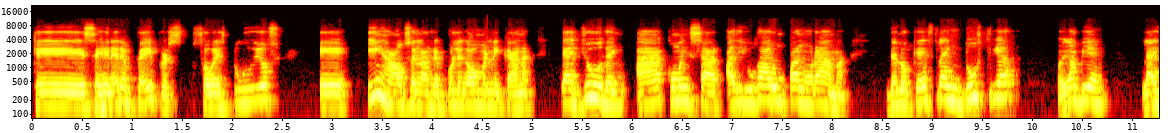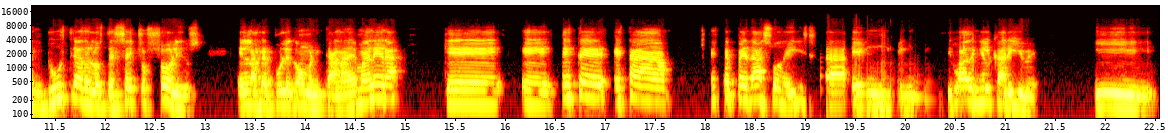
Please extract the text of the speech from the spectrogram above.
que se generen papers sobre estudios eh, in-house en la República Dominicana que ayuden a comenzar a dibujar un panorama de lo que es la industria, oigan bien, la industria de los desechos sólidos en la República Dominicana. De manera que eh, este, esta, este pedazo de isla en, en, el Caribe y,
